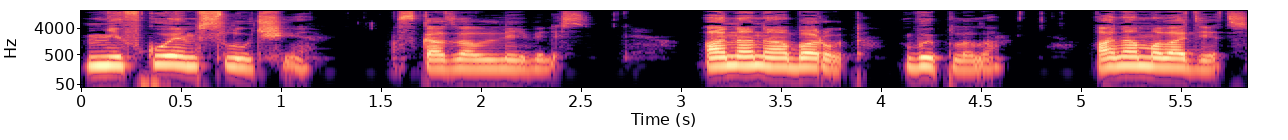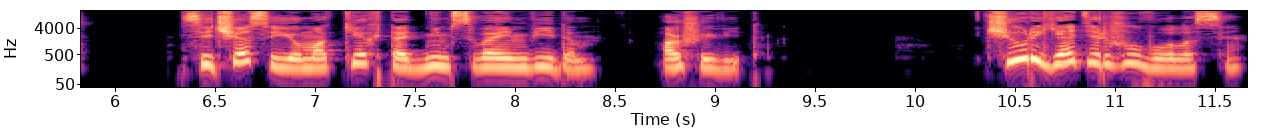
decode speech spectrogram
«Ни в коем случае», — сказал Левелес. «Она, наоборот, выплыла. Она молодец. Сейчас ее Маккехт одним своим видом оживит». «Чур, я держу волосы»,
